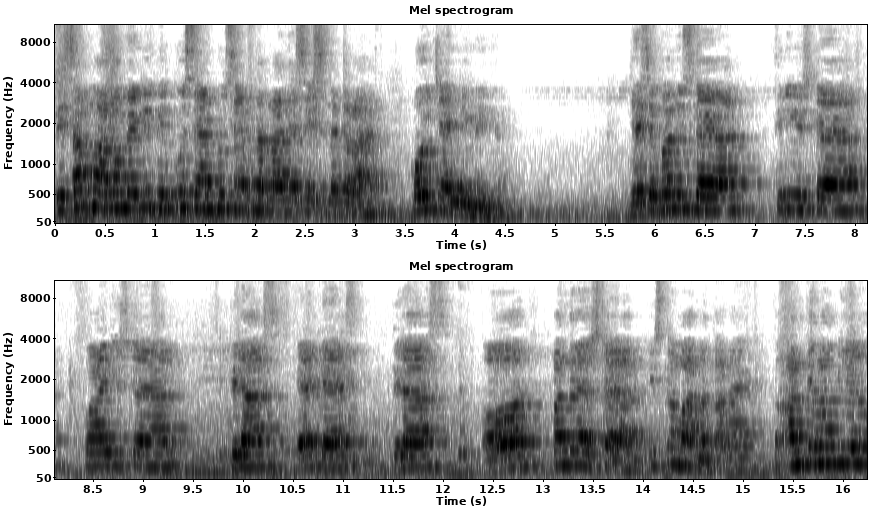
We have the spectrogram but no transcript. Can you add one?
विषम मानों में भी बिल्कुल सेम टू सेम करना है, जैसे इसने करा है। कोई चेंजिंग नहीं है। जैसे one square three square five square plus dash plus और पंद्रह स्क्वायर। इसका मान बताना है? तो अंतिम अंक ले लो।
